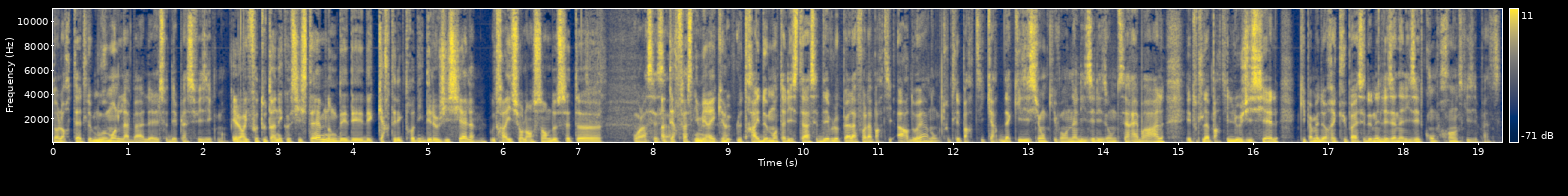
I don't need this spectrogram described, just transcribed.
dans leur tête le mouvement de la balle. Et elle se déplace physiquement. Et alors, il faut tout un écosystème, donc des, des, des cartes électroniques, des logiciels. -hmm. Vous travaillez sur l'ensemble de cette euh, voilà, c'est interface numérique. Le, le, travail de Mentalista, c'est de développer à la fois la partie hardware, donc toutes les parties cartes d'acquisition qui vont analyser les ondes cérébrales, et toute la partie logicielle qui permet de récupérer ces données, de les analyser, de comprendre ce qui s'y passe.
